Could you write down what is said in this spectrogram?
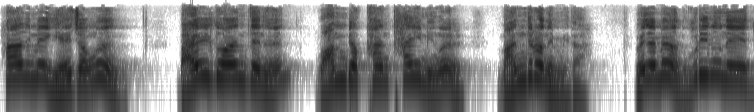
하나님의 예정은 말도 안 되는 완벽한 타이밍을 만들어냅니다. 왜냐하면 우리 눈에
